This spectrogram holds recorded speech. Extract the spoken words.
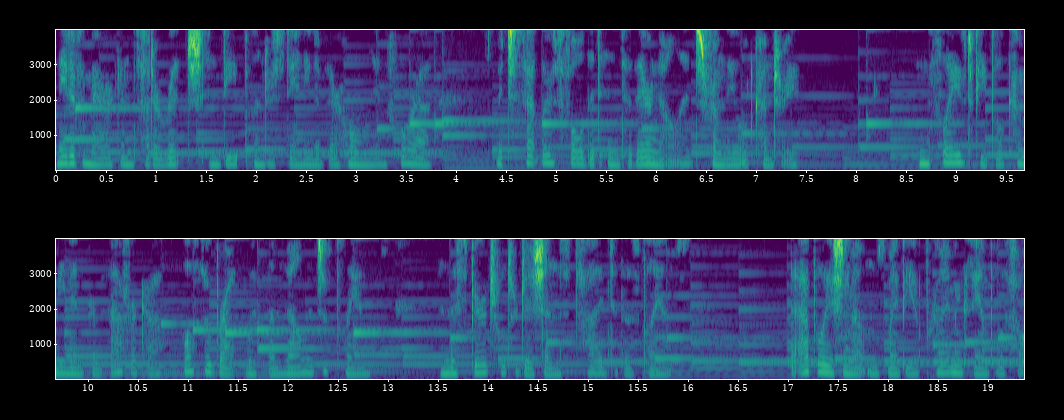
Native Americans had a rich and deep understanding of their homeland flora which settlers folded into their knowledge from the old country. Enslaved people coming in from Africa also brought with them knowledge of plants and the spiritual traditions tied to those plants. The Appalachian Mountains might be a prime example of how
